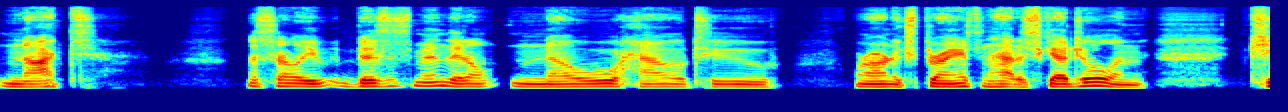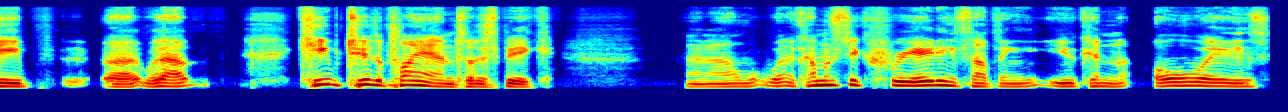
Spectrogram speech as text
not necessarily businessmen. They don't know how to or aren't experienced in how to schedule and keep uh, without keep to the plan, so to speak. You know, when it comes to creating something, you can always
